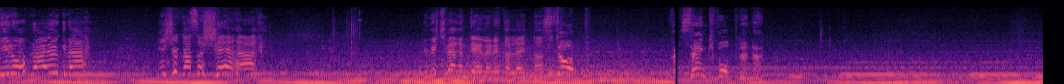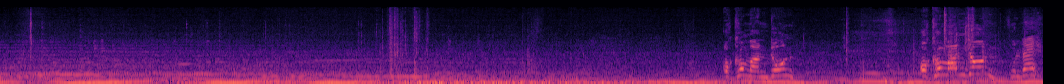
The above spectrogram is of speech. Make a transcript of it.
På tide å åpne øynene! Ikke hva som skjer her! Du vil ikke være en del av dette, løytnant. Stopp! Senk våpnene! Og kommandoen! Og kommandoen! Solveig!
